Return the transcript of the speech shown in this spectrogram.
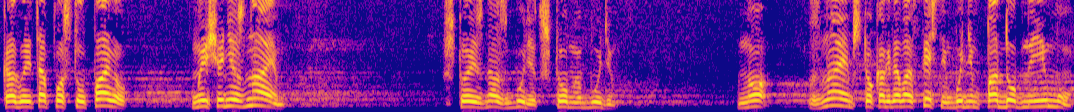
как говорит апостол Павел, мы еще не знаем, что из нас будет, что мы будем. Но знаем, что когда воскреснем, будем подобны Ему.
